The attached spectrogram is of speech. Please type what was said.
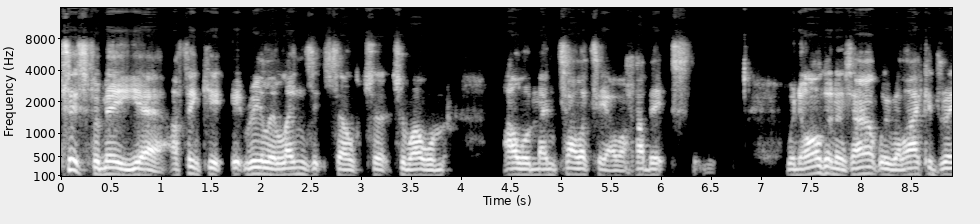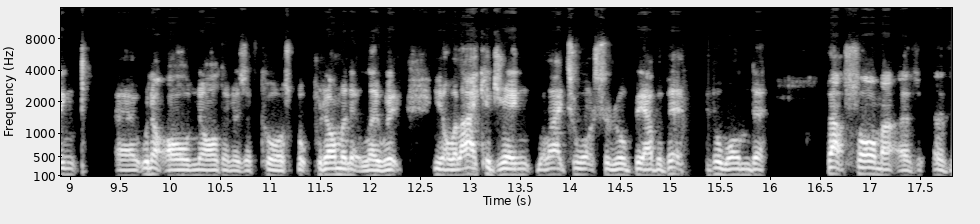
It is for me. Yeah, I think it, it really lends itself to, to our our mentality, our habits. We're Northerners, aren't we? We like a drink. Uh, we're not all Northerners, of course, but predominantly we, you know, we like a drink, we like to watch the rugby, have a bit of a wander. That format of, of,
